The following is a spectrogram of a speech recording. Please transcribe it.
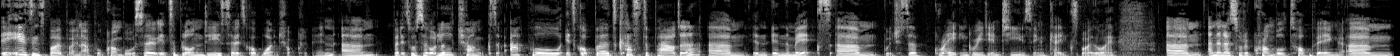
It is inspired by an apple crumble. So it's a blondie, so it's got white chocolate in, um, but it's also got little chunks of apple. It's got bird's custard powder um, in, in the mix, um, which is a great ingredient to use in cakes, by the way. Um, and then a sort of crumble topping. Um,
